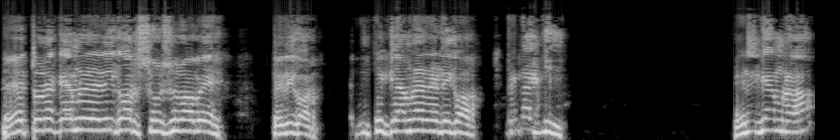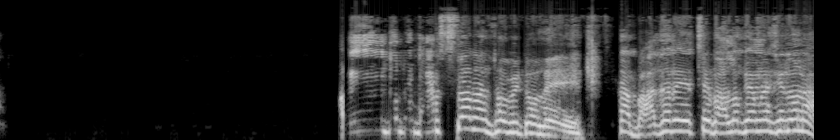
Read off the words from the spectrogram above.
এ তোরা ক্যামেরা রেডি কর? শুরু হবে রেডি কর। তুই ক্যামেরা রেডি কর? এটা কি? এটা ক্যামেরা? বাচ্চা না ছবি তোলে। বাজারে এসে ভালো ক্যামেরা ছিল না?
